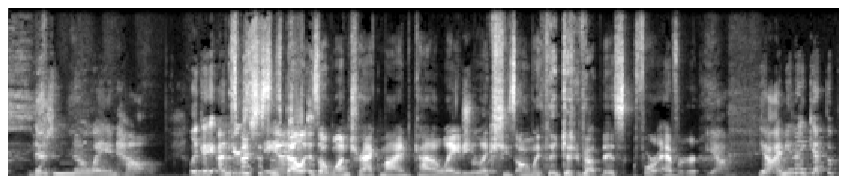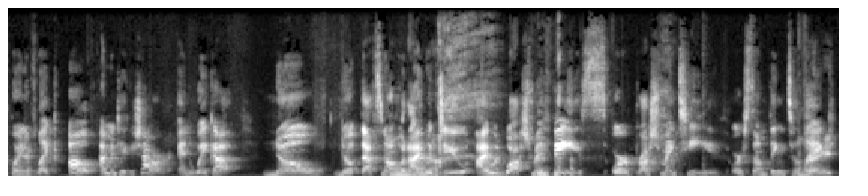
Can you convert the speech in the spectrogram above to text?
There's no way in hell. Like I understand. Especially since Bella is a one-track mind kind of lady. Truly. Like she's only thinking about this forever. Yeah, yeah. I mean, I get the point of like, oh, I'm gonna take a shower and wake up. No, nope, that's not what I would do. I would wash my face or brush my teeth or something to like Right.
